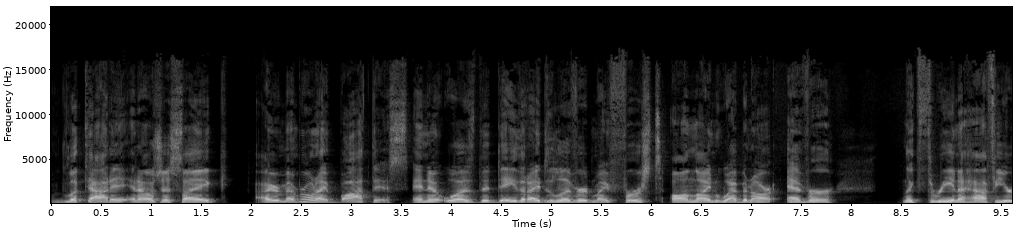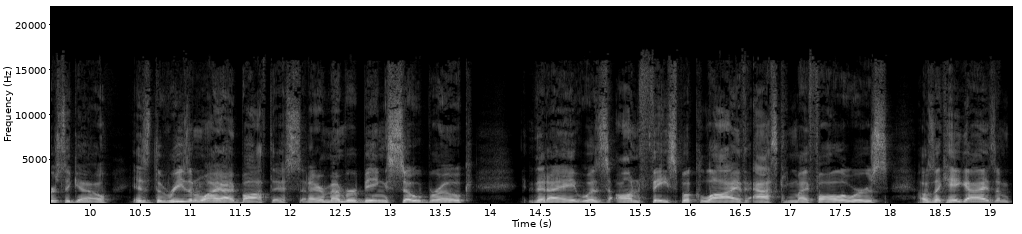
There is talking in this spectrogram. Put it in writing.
looked at it and I was just like, I remember when I bought this, and it was the day that I delivered my first online webinar ever, like three and a half years ago, is the reason why I bought this. And I remember being so broke that I was on Facebook Live asking my followers, I was like, hey guys, I'm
